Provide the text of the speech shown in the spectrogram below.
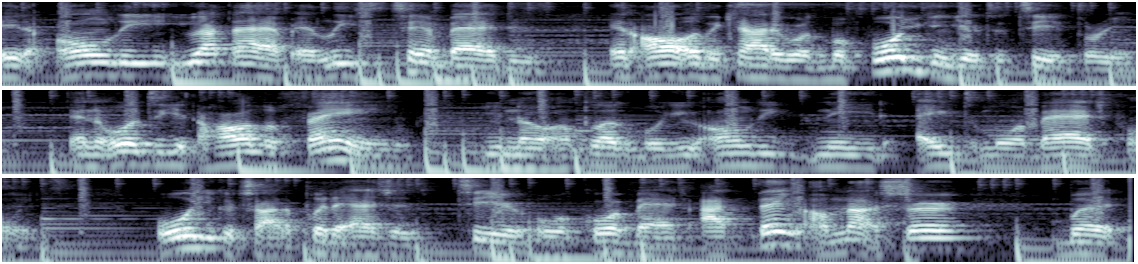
it only, you have to have at least 10 badges in all other categories before you can get to tier 3. And in order to get the Hall of Fame, you know, unpluckable, you only need 8 more badge points. Or you could try to put it as your tier or core badge. I think, I'm not sure, but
